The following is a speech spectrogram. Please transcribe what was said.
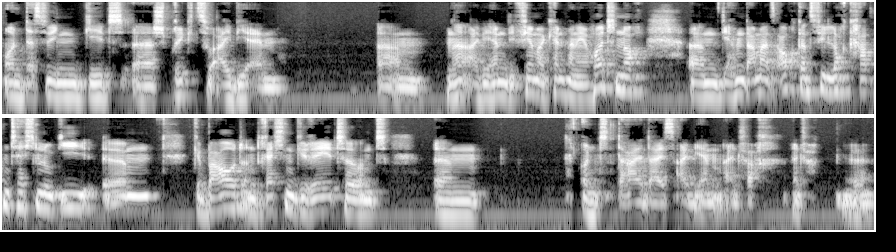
und deswegen geht äh, Sprick zu IBM. Ähm, ne, IBM, die Firma kennt man ja heute noch. Ähm, die haben damals auch ganz viel Lochkartentechnologie ähm, gebaut und Rechengeräte und ähm, und da, da ist IBM einfach, einfach äh,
